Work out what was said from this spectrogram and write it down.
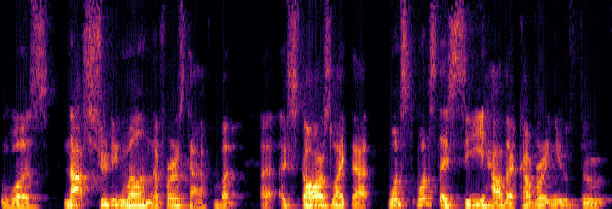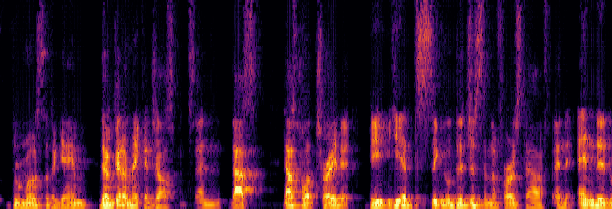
was not shooting well in the first half, but uh, stars like that once once they see how they're covering you through through most of the game, they're gonna make adjustments, and that's that's what traded. He, he had single digits in the first half and ended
